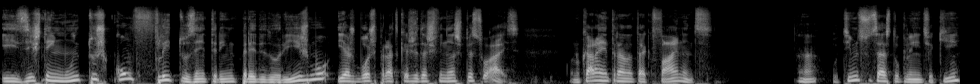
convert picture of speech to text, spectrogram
E existem muitos conflitos entre empreendedorismo e as boas práticas das finanças pessoais. Quando o cara entra na Tech Finance, né? o time de sucesso do cliente aqui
